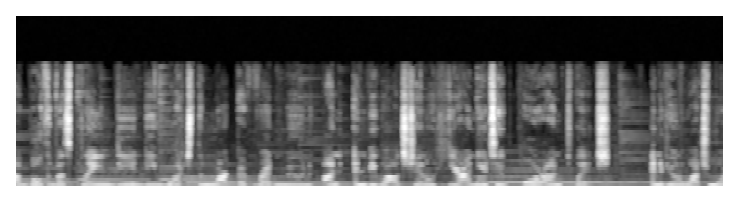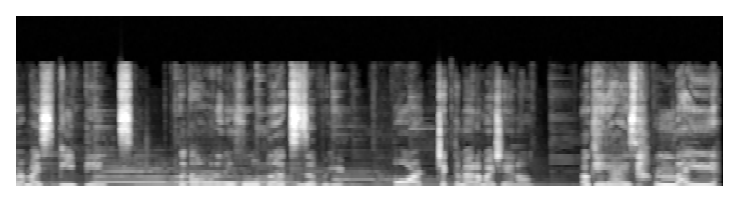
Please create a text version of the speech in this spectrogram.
uh, both of us playing D&D, watch the Mark of Red Moon on Envii Wylde's channel here on YouTube or on Twitch. And if you want to watch more of my speed paints, click on one of these little boxes over here. Or check them out on my channel. Okay guys, bye!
